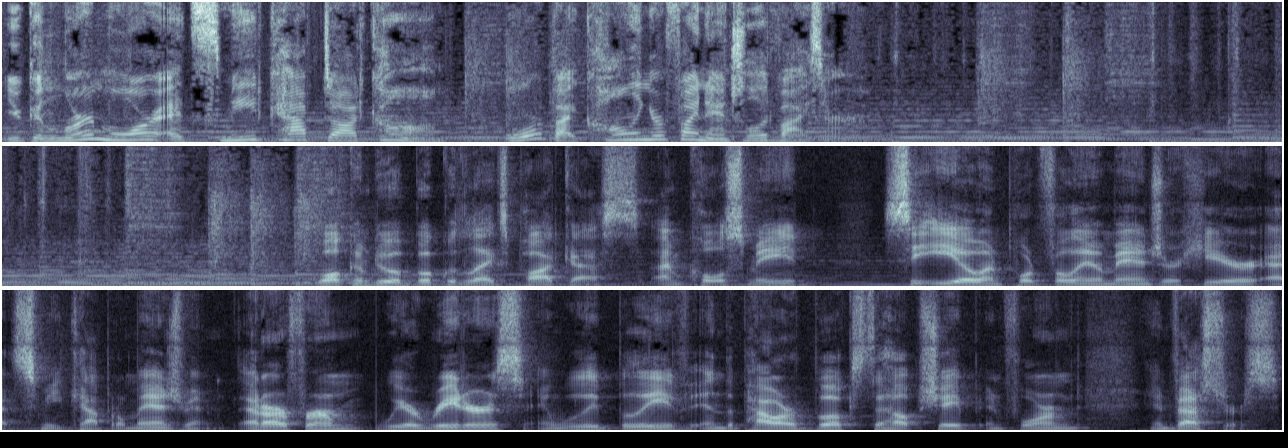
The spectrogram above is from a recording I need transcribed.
You can learn more at smeadcap.com or by calling your financial advisor. Welcome to a Book with Legs podcast. I'm Cole Smead, CEO and portfolio manager here at Smead Capital Management. At our firm, we are readers and we believe in the power of books to help shape informed investors.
